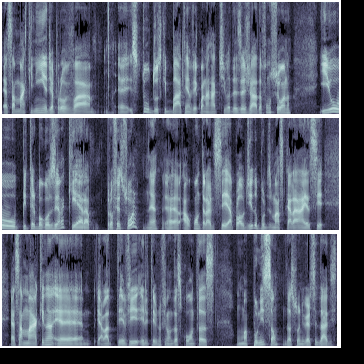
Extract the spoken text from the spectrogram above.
essa maquininha de aprovar é, estudos que batem a ver com a narrativa desejada funciona. E o Peter Bogosian, que era professor, né, é, ao contrário de ser aplaudido por desmascarar esse, essa máquina, é, ela teve, ele teve no final das contas uma punição da sua universidade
